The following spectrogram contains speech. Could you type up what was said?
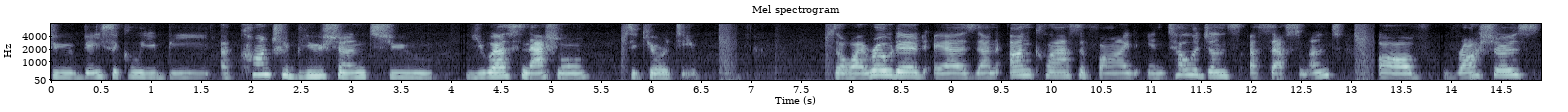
to basically be a contribution to US national security. So I wrote it as an unclassified intelligence assessment of Russia's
